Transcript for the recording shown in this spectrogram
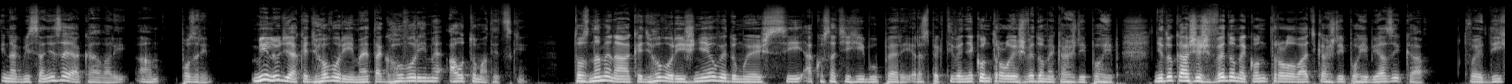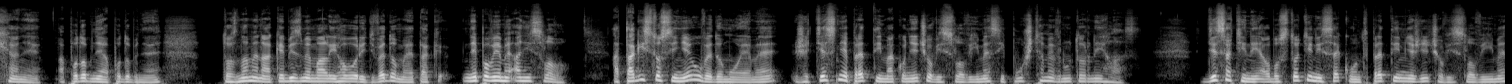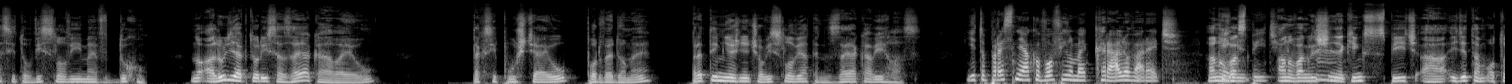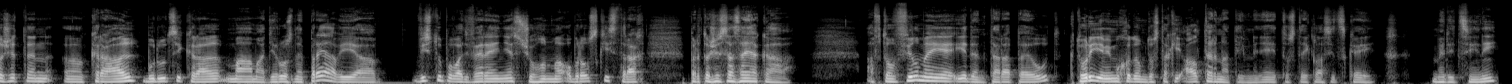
Inak by sa nezajakávali. A pozri, my ľudia, keď hovoríme, tak hovoríme automaticky. To znamená, keď hovoríš, neuvedomuješ si, ako sa ti hýbu pery, respektíve nekontroluješ vedome každý pohyb. Nedokážeš vedome kontrolovať každý pohyb jazyka, tvoje dýchanie a podobne a podobne. To znamená, keby sme mali hovoriť vedome, tak nepovieme ani slovo. A takisto si neuvedomujeme, že tesne pred tým, ako niečo vyslovíme, si púšťame vnútorný hlas desatiny alebo stotiny sekúnd predtým, než niečo vyslovíme, si to vyslovíme v duchu. No a ľudia, ktorí sa zajakávajú, tak si púšťajú podvedome, predtým, než niečo vyslovia, ten zajakavý hlas. Je to presne ako vo filme Kráľova reč. Áno, King's v, Speech. áno, v angličtine hmm. King's Speech a ide tam o to, že ten uh, kráľ, budúci kráľ má mať rôzne prejavy a vystupovať verejne, z čoho on má obrovský strach, pretože sa zajakáva. A v tom filme je jeden terapeut, ktorý je mimochodom dosť taký alternatívny, nie je to z tej klasickej medicíny.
